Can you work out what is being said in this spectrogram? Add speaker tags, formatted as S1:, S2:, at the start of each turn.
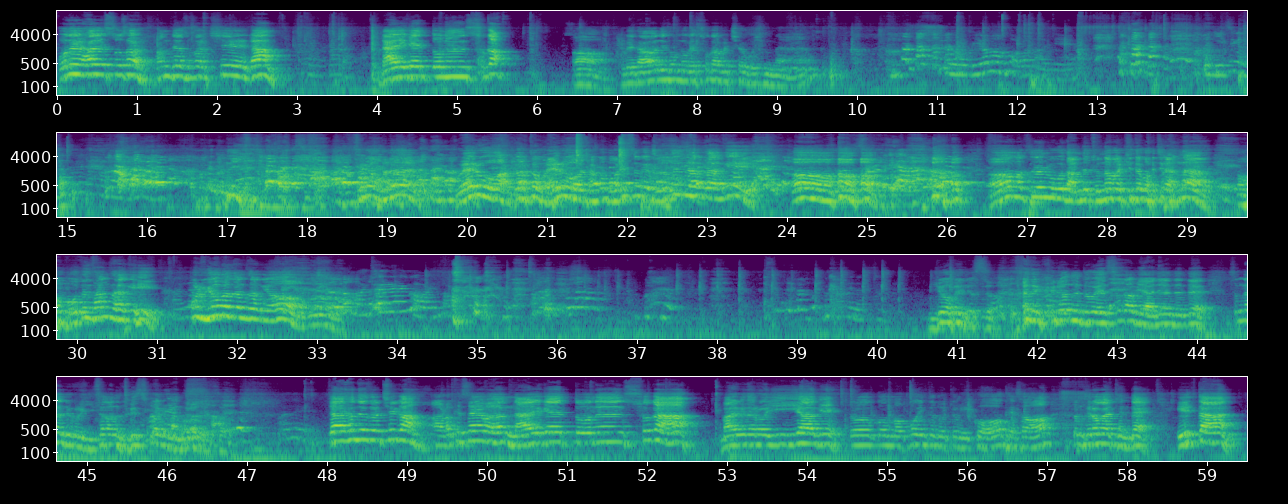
S1: 오늘 할 소설 현대 소설 7강 날개 또는 수갑. 어 우리 다원이 손목에 수갑을 채우고 싶네.
S2: 뭐 위험한 발언 아니에요?
S3: 아니 이승이 무슨
S1: 아니 이승이 오늘 외로워 아까부터 외로워 자꾸 머릿속에 모든 상상이 어어막 술 보고 남자 존나 밝힌다고 하질 않나 어 모든 상상이 뭘 위험한 상상이야 응.
S2: 어디서?
S1: 위험해졌어 나는 그런 의도의 수갑이 아니었는데 순간적으로 이상한 의도의 수갑이 만들어졌어 자 현대소설 7강 아, 럭키 세븐 날개 또는 수갑 말 그대로 이 이야기 조금 뭐 포인트도 좀 있고 해서 좀 들어갈 텐데 일단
